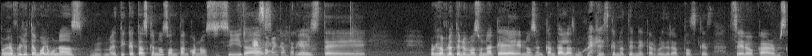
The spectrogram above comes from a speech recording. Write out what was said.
por ejemplo, yo tengo algunas etiquetas que no son tan conocidas. Eso me encantaría. Este, por ejemplo, tenemos una que nos encanta a las mujeres, que no tiene carbohidratos, que es cero carbs.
